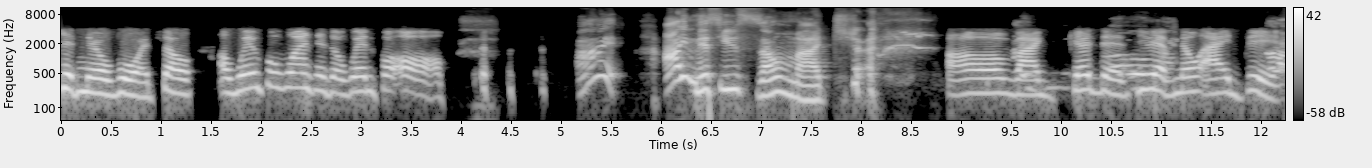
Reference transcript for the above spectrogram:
getting their award. So a win for one is a win for all. I I miss you so much. Oh my goodness. you have no idea. Uh,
